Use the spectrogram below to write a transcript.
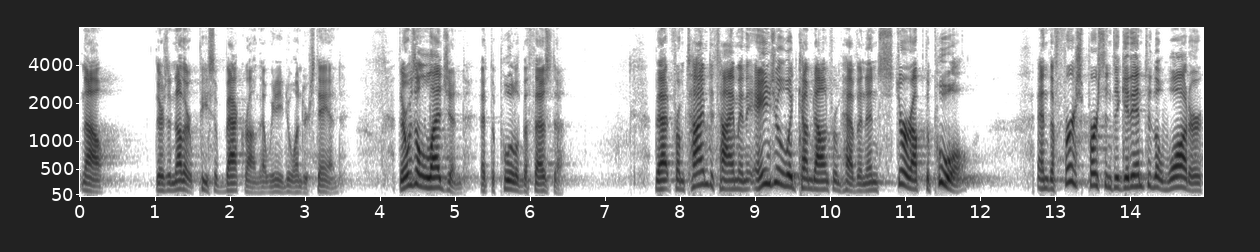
Now, there's another piece of background that we need to understand. There was a legend at the Pool of Bethesda that from time to time an angel would come down from heaven and stir up the pool. And the first person to get into the water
